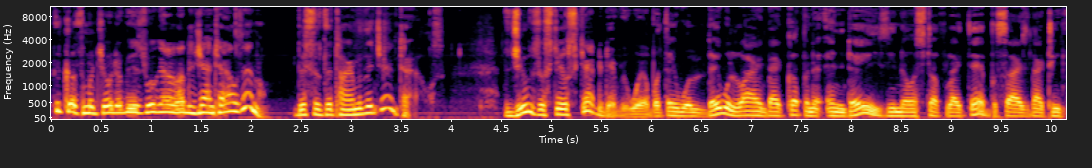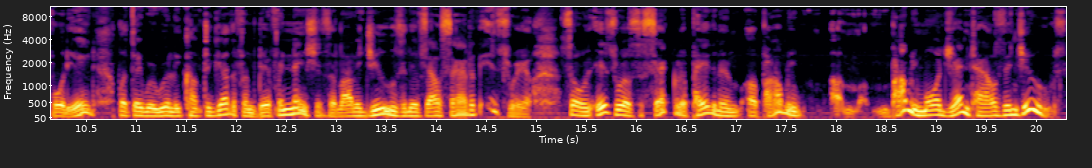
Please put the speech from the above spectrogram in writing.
because the majority of Israel got a lot of Gentiles in them. This is the time of the Gentiles. The Jews are still scattered everywhere, but they were they were lying back up in the end days, you know, and stuff like that. Besides 1948, but they would really come together from different nations. A lot of Jews lives outside of Israel, so Israel's a secular pagan and uh, probably um, probably more Gentiles than Jews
